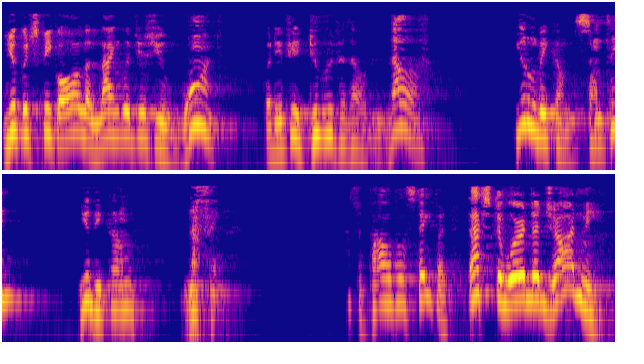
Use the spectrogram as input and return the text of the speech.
you could speak all the languages you want, but if you do it without love, you don't become something. You become nothing. That's a powerful statement. That's the word that jarred me.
